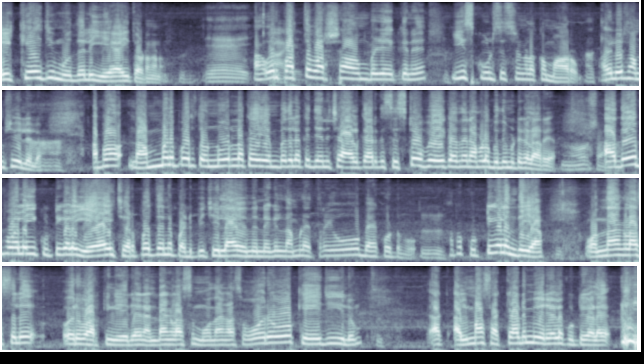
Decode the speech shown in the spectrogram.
എൽ കെ ജി മുതൽ എ ആയി തുടങ്ങണം. ഒരു പത്ത് വർഷം ആകുമ്പോഴേക്കിന് ഈ സ്കൂൾ സിസ്റ്റങ്ങളൊക്കെ മാറും. അതിലൊരു സംശയമില്ലല്ലോ. അപ്പോൾ നമ്മളിപ്പോൾ ഒരു തൊണ്ണൂറിലൊക്കെ എൺപതിലൊക്കെ ജനിച്ച ആൾക്കാർക്ക് സിസ്റ്റം ഉപയോഗിക്കാൻ തന്നെ നമ്മളെ ബുദ്ധിമുട്ടുകൾ അറിയാം. അതേപോലെ ഈ കുട്ടികളെ എ ഐ ചെറുപ്പത്തിൽ തന്നെ പഠിപ്പിച്ചില്ല എന്നുണ്ടെങ്കിൽ നമ്മൾ എത്രയോ ബാക്കോട്ട് പോകും. അപ്പോൾ കുട്ടികൾ എന്ത് ചെയ്യാം? ഒന്നാം ക്ലാസ്സിൽ ഒരു വർക്കിംഗ് ഏരിയ രണ്ടാം ക്ലാസ് മൂന്നാം ക്ലാസ് ഓരോ കെ ജിയിലും അൽമാസ് അക്കാഡമി വരെയുള്ള കുട്ടികളെ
